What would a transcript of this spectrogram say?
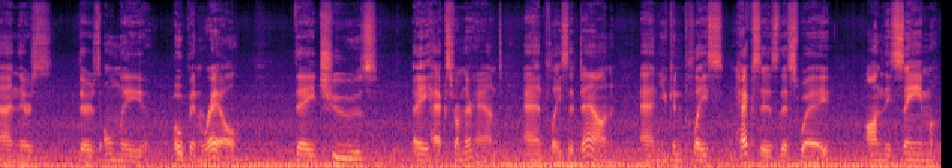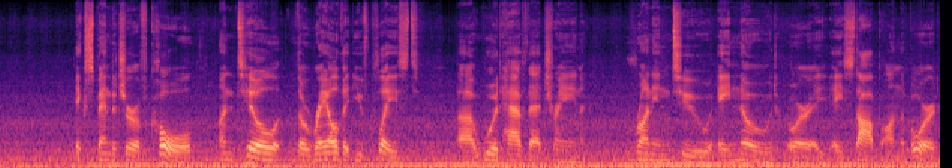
and there's there's only open rail, they choose a hex from their hand and place it down, and you can place hexes this way on the same expenditure of coal until the rail that you've placed uh, would have that train run into a node or a, a stop on the board,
